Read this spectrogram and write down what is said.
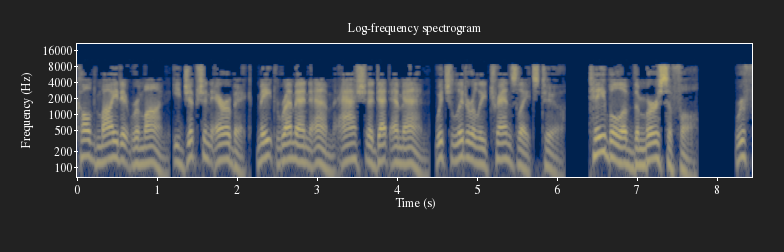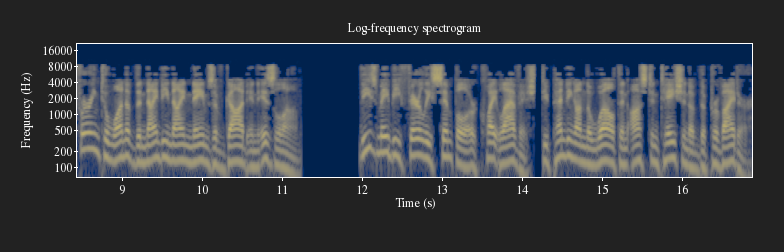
called Ma'idat Rahman Egyptian Arabic, Mate Remen m ash adet mn, which literally translates to, "...table of the merciful", referring to one of the 99 names of God in Islam. These may be fairly simple or quite lavish, depending on the wealth and ostentation of the provider.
